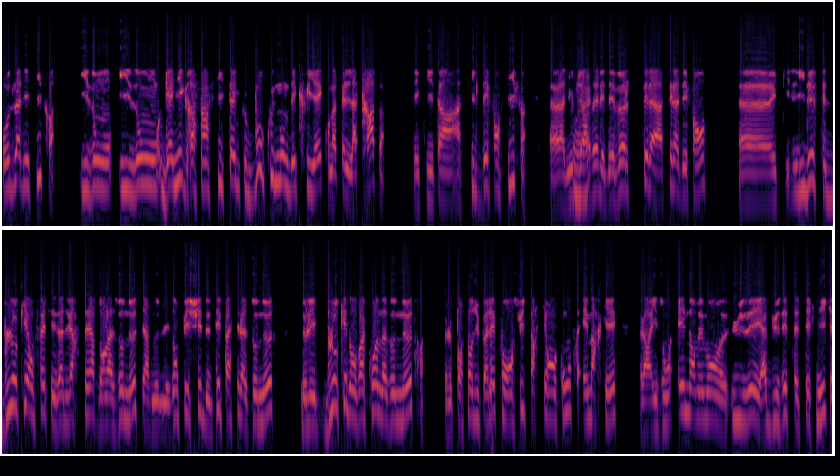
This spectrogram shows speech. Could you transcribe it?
au-delà des titres, ils ont, ils ont gagné grâce à un système que beaucoup de monde décriait, qu'on appelle la trappe. et qui est un, un style défensif. Euh, la New Jersey, les Devils, c'est la, c'est la défense. Euh, L'idée, c'est de bloquer en fait les adversaires dans la zone neutre, c'est-à-dire de les empêcher de dépasser la zone neutre, de les bloquer dans un coin de la zone neutre, le porteur du palais, pour ensuite partir en contre et marquer. Alors, ils ont énormément euh, usé et abusé de cette technique,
